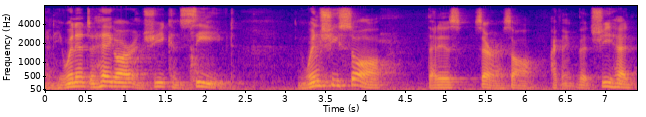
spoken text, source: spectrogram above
And he went into Hagar, and she conceived. And when she saw, that is, Sarah saw, I think, that she had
